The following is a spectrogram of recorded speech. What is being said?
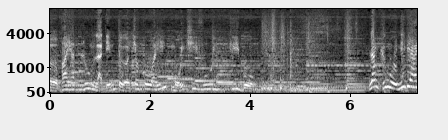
bờ vai anh luôn là điểm tựa cho cô ấy mỗi khi vui, khi buồn. Lăn khử mùi Nivea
